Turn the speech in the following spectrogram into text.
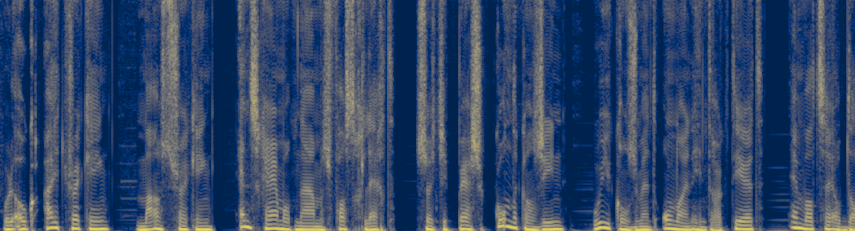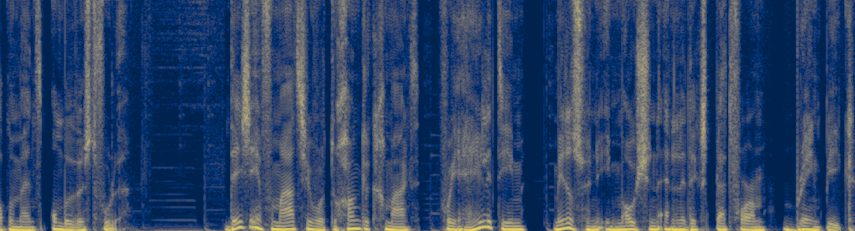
worden ook eye-tracking, mouse-tracking en schermopnames vastgelegd, zodat je per seconde kan zien hoe je consument online interacteert en wat zij op dat moment onbewust voelen. Deze informatie wordt toegankelijk gemaakt voor je hele team middels hun emotion analytics platform BrainPeak,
